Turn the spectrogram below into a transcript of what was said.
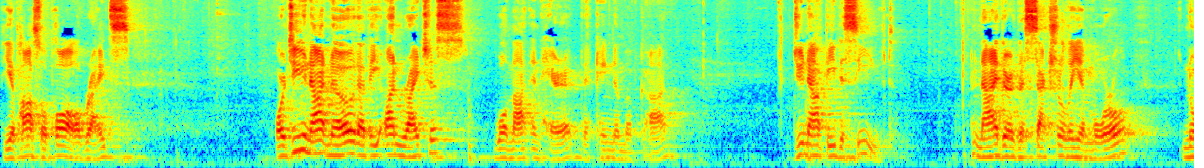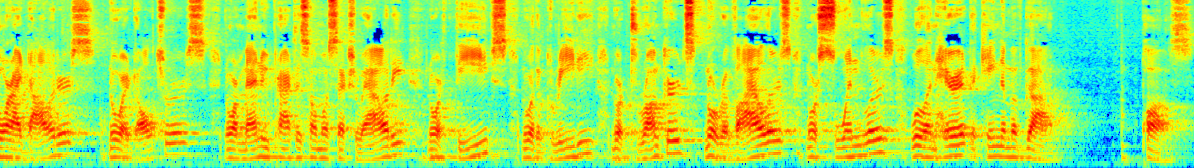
The Apostle Paul writes, Or do you not know that the unrighteous will not inherit the kingdom of God? Do not be deceived. Neither the sexually immoral, nor idolaters, nor adulterers, nor men who practice homosexuality, nor thieves, nor the greedy, nor drunkards, nor revilers, nor swindlers will inherit the kingdom of God. Pause.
